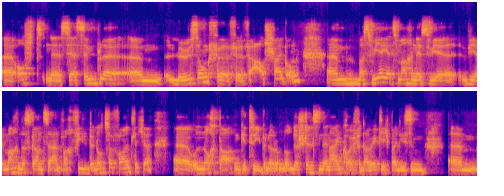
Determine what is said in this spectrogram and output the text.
äh, oft eine sehr simple ähm, Lösung für, für, für Ausschreibungen. Ähm, was wir jetzt machen, ist, wir, wir machen das Ganze einfach viel benutzerfreundlicher äh, und noch datengetriebener und unterstützen den Einkäufer da wirklich bei diesem, ähm,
